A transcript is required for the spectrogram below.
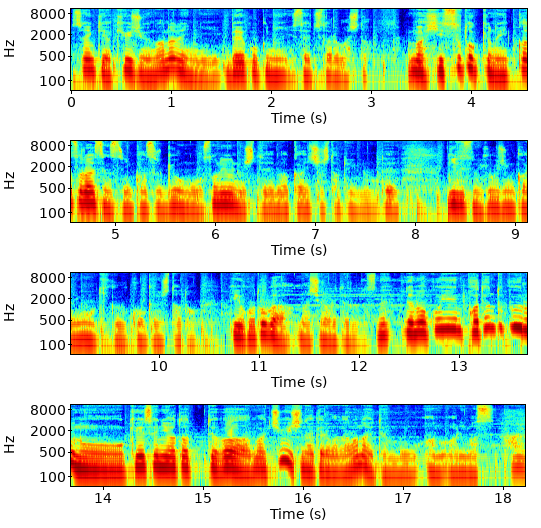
1997年に米国に設置されました、まあ、必須特許の一括ライセンスに関する業務をそのようにしてまあ開始したというもので技術の標準化に大きく貢献したということがまあ知られているんですね。で、まあ、こういうパテントプールの形成にあたっては、まあ、注意しなければならない点もあのあります、はい、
